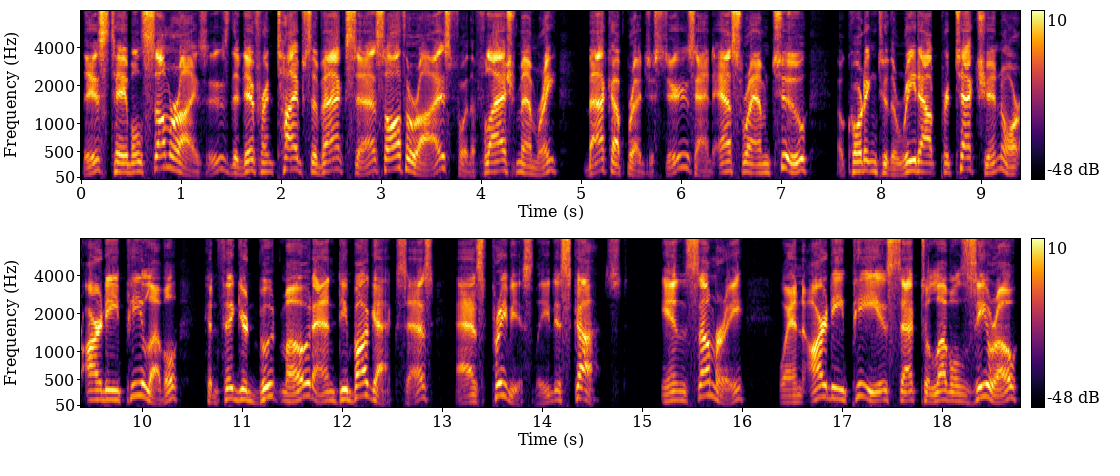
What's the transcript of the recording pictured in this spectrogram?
This table summarizes the different types of access authorized for the flash memory, backup registers, and SRAM2 according to the readout protection or RDP level, configured boot mode, and debug access as previously discussed. In summary, when RDP is set to level 0,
